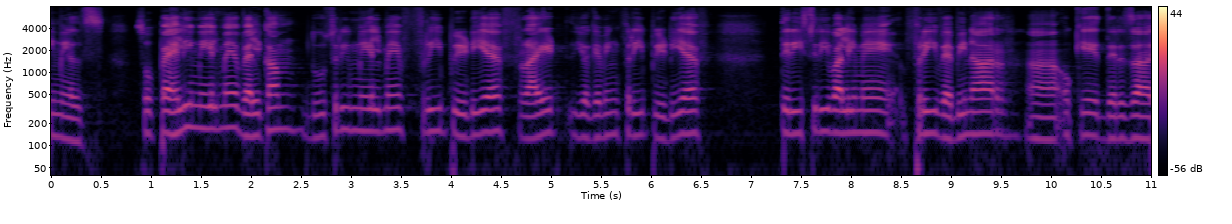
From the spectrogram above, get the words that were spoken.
emails so पहली मेल में वेलकम दूसरी मेल में फ्री पीडीएफ राइट यू आर गिविंग फ्री पीडीएफ तीसरी वाली में फ्री वेबिनार ओके देर इज़ अ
